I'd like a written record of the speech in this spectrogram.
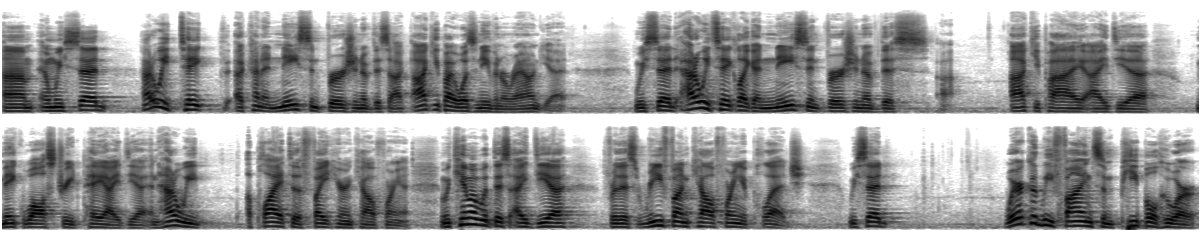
Um, and we said, how do we take a kind of nascent version of this? Occupy wasn't even around yet. We said, how do we take like a nascent version of this uh, Occupy idea, make Wall Street pay idea, and how do we apply it to the fight here in California? And we came up with this idea for this Refund California pledge. We said, where could we find some people who are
